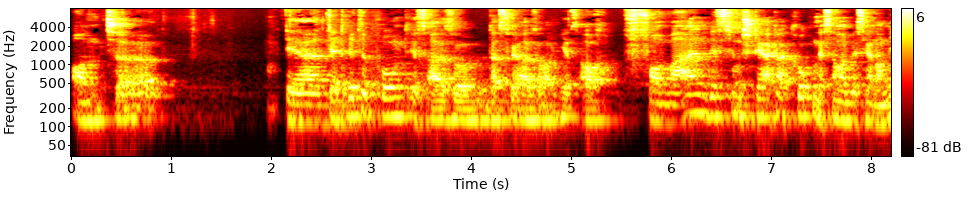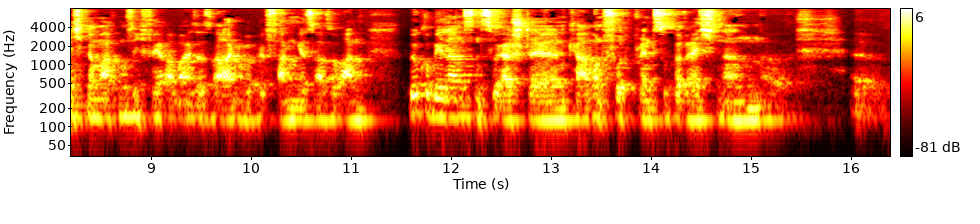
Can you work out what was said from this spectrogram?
Und äh, der, der dritte Punkt ist also, dass wir also jetzt auch formal ein bisschen stärker gucken. Das haben wir bisher noch nicht gemacht, muss ich fairerweise sagen. Wir fangen jetzt also an, Ökobilanzen zu erstellen, Carbon Footprint zu berechnen, äh, äh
